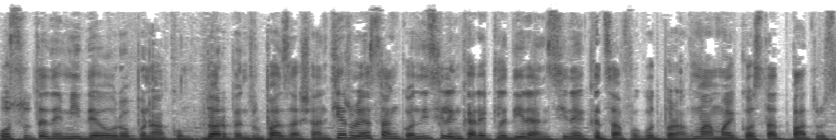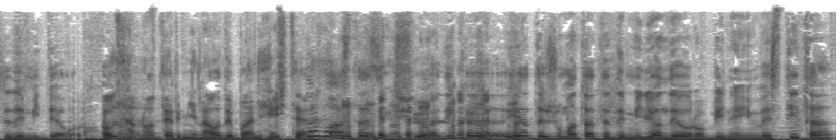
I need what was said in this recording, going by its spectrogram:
100 de mii de euro până acum. Doar pentru paza șantierului, asta în condițiile în care clădirea în sine, cât s-a făcut până acum, a mai costat 400 de mii de euro. Auzi, dar nu o terminau de banii ăștia? Da, nu, asta zic și eu. Adică, iată, jumătate de milion de euro bine investită.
